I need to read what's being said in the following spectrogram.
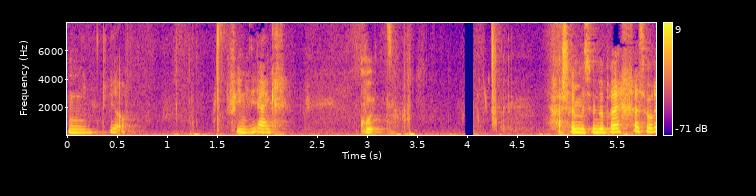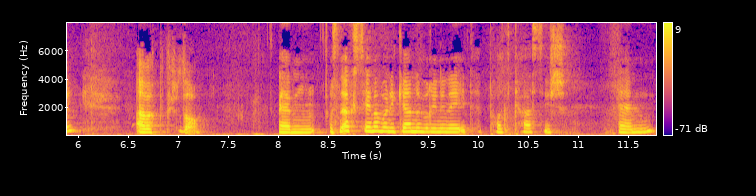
und ja, finde ich eigentlich gut. Ich habe schon unterbrechen, sorry. Aber ich bin wieder da. Ähm, das nächste Thema, das ich gerne über Ihnen in den Podcast ist ähm,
